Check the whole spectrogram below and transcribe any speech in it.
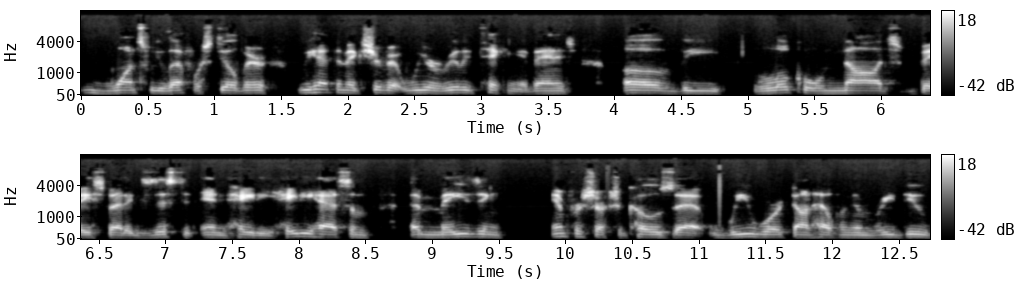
once we left were still there, we had to make sure that we were really taking advantage of the local knowledge base that existed in Haiti. Haiti has some amazing infrastructure codes that we worked on helping them redo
